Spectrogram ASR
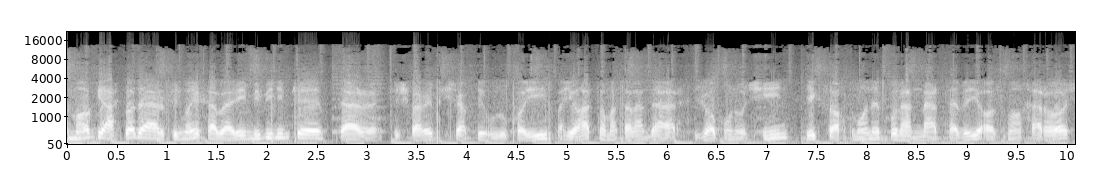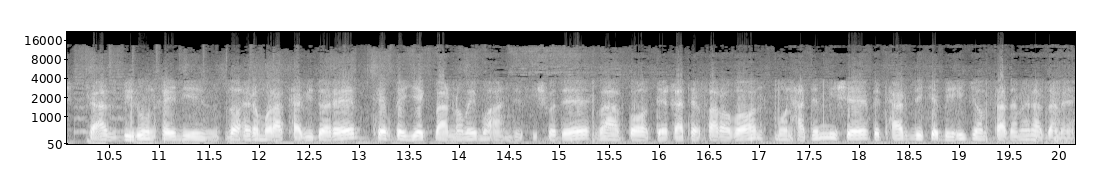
ما گهگاه در فیلم های خبری می‌بینیم که در کشورهای پیشرفته اروپایی و یا حتی مثلا در ژاپن و چین یک ساختمان بلند مرتبه آسمان خراش که از بیرون خیلی ظاهر مرتبی داره طبق یک برنامه مهندسی شده و با دقت فراوان منهدم میشه به طرزی که به هیچ جام صدمه نزنه.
